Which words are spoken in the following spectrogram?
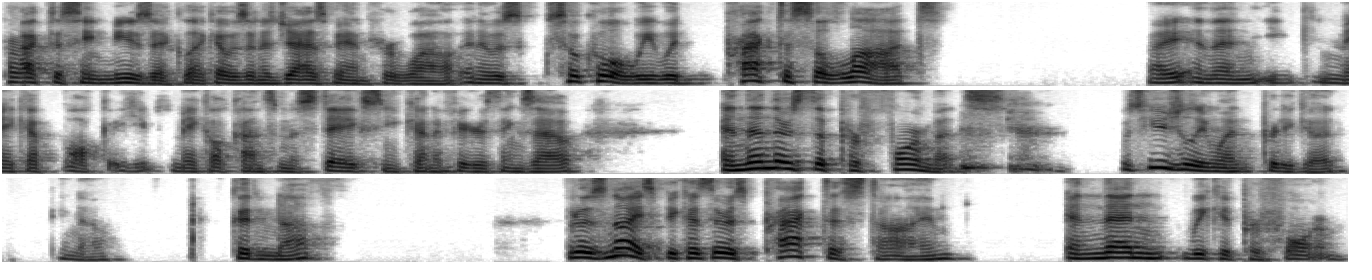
practicing music. Like I was in a jazz band for a while, and it was so cool. We would practice a lot, right? And then you make up all you make all kinds of mistakes, and you kind of figure things out. And then there's the performance, which usually went pretty good, you know, good enough. But it was nice because there was practice time, and then we could perform.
